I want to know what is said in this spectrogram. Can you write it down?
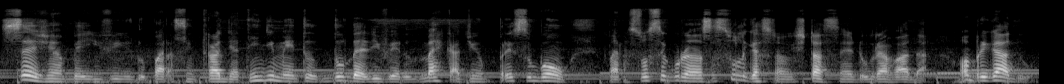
Seja bem-vindo para a central de atendimento do Delivery do Mercadinho Preço Bom. Para sua segurança, sua ligação está sendo gravada. Obrigado.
